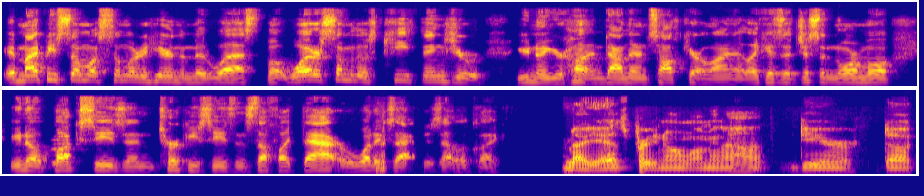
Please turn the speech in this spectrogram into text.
it might be somewhat similar to here in the Midwest, but what are some of those key things you're you know you're hunting down there in South Carolina? Like is it just a normal, you know, buck season, turkey season, stuff like that, or what exactly does that look like? No, yeah, it's pretty normal. I mean, I hunt deer, duck,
